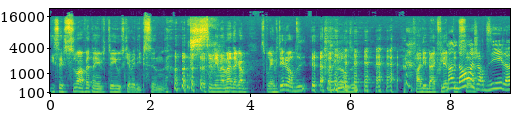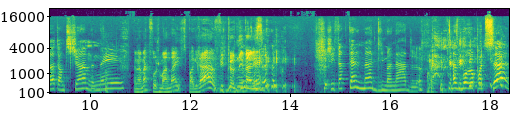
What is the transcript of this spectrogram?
il s'est souvent fait inviter où il y avait des piscines. c'est les mamans de comme Tu pourrais inviter Jordi Jordi. Faire des backflips. Demande donc à Jordi, là, ton petit chum, de venir. Mais maman, faut que je m'en aille, c'est pas grave, puis il peut venir pareil. J'ai fait tellement de limonade, là. Ça se boira pas tout seul.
